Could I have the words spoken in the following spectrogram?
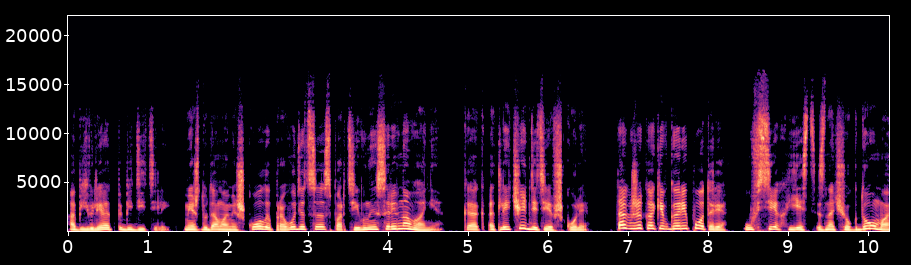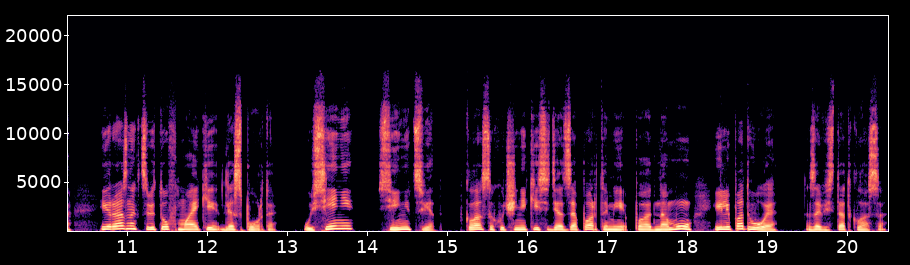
объявляют победителей. Между домами школы проводятся спортивные соревнования. Как отличить детей в школе? Так же, как и в Гарри Поттере. У всех есть значок дома и разных цветов майки для спорта. У Сени — синий цвет. В классах ученики сидят за партами по одному или по двое, зависит от класса.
